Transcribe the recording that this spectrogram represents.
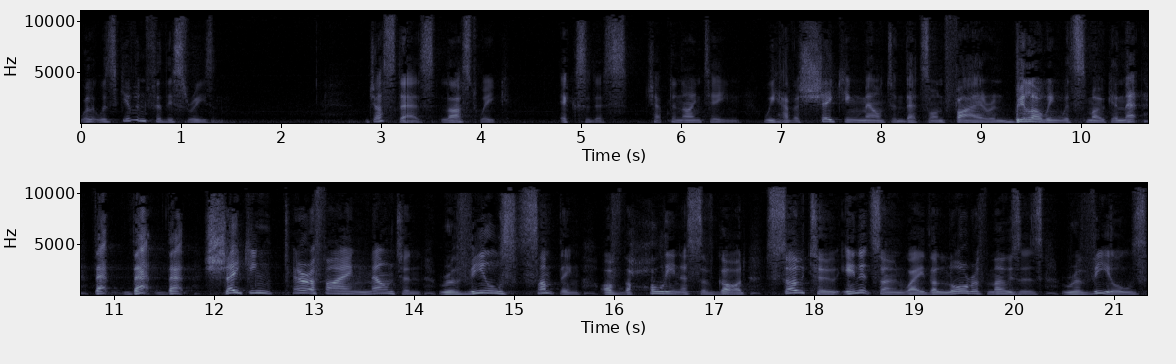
Well, it was given for this reason. Just as last week, Exodus chapter 19, we have a shaking mountain that's on fire and billowing with smoke. And that, that, that, that shaking, terrifying mountain reveals something of the holiness of God. So, too, in its own way, the law of Moses reveals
